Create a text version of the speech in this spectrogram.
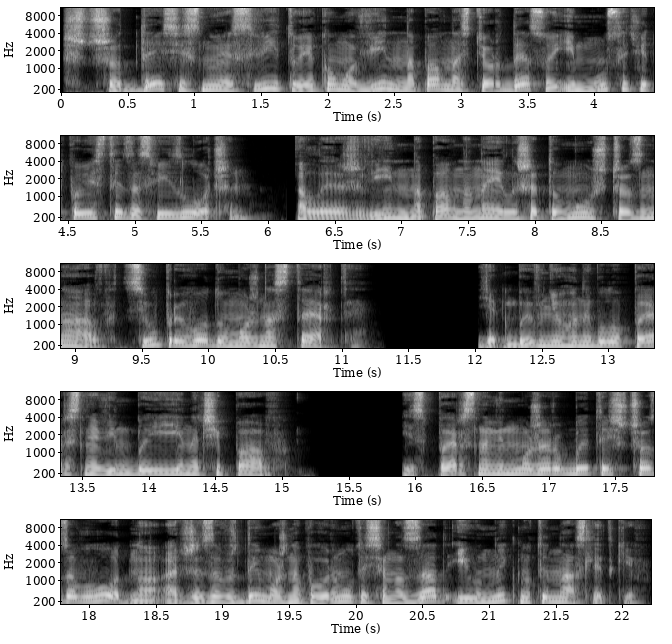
що десь існує світ, у якому він напав на стюардесу і мусить відповісти за свій злочин? Але ж він напав на неї лише тому, що знав, цю пригоду можна стерти. Якби в нього не було персня, він би її начіпав. Із перснем він може робити що завгодно, адже завжди можна повернутися назад і уникнути наслідків.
